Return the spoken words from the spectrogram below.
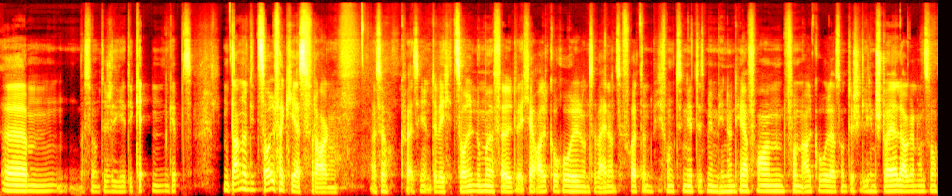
Ähm, was für unterschiedliche Etiketten gibt's. Und dann noch die Zollverkehrsfragen. Also quasi unter welche Zollnummer fällt welcher Alkohol und so weiter und so fort. Und wie funktioniert das mit dem Hin- und Herfahren von Alkohol aus unterschiedlichen Steuerlagern und so.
